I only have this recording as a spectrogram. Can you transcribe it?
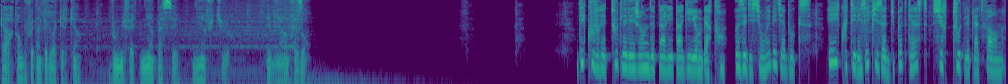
Car quand vous faites un cadeau à quelqu'un, vous ne lui faites ni un passé, ni un futur, mais bien un présent. Découvrez toutes les légendes de Paris par Guillaume Bertrand aux éditions Webedia Books et écoutez les épisodes du podcast sur toutes les plateformes.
